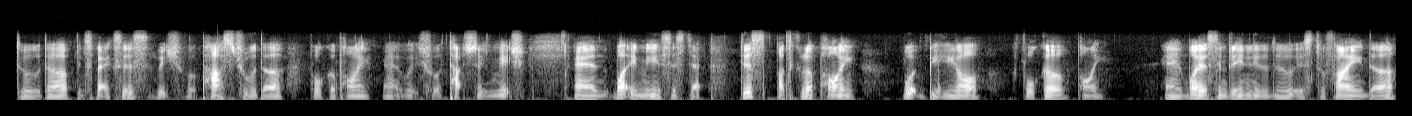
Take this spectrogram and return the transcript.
to the principal axis which will pass through the focal point and which will touch the image. And what it means is that this particular point would be your focal point. And what you simply need to do is to find the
